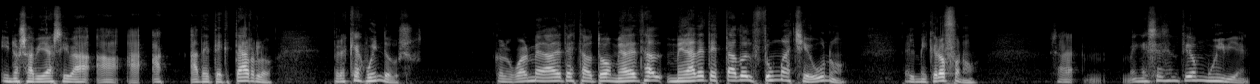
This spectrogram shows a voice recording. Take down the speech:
y no sabía si iba a, a detectarlo. Pero es que es Windows. Con lo cual me ha detectado todo. Me ha detectado, me ha detectado el Zoom H1, el micrófono. O sea, en ese sentido, muy bien.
